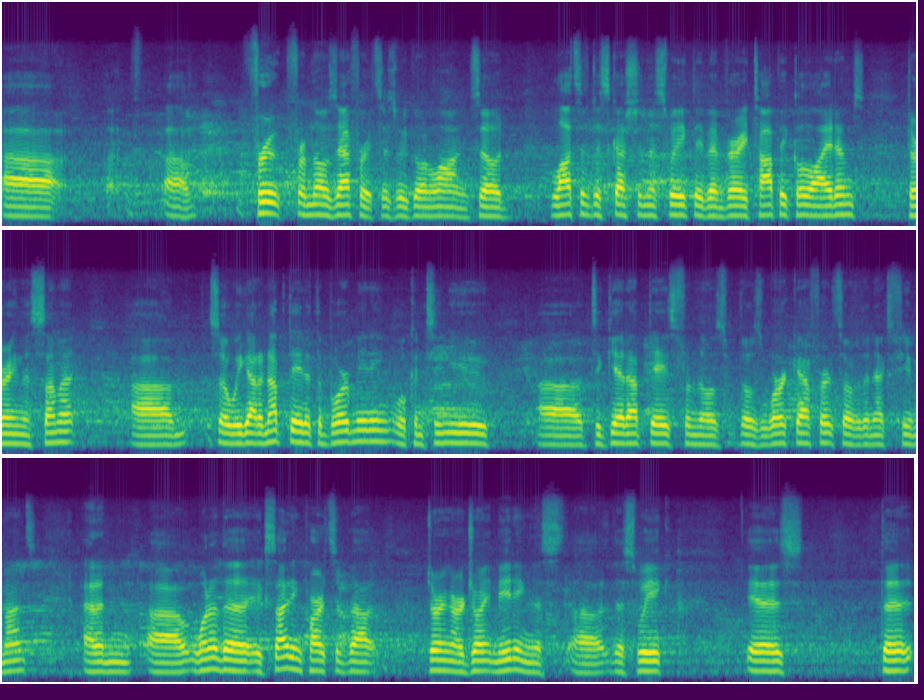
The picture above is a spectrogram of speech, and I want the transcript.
uh, uh, fruit from those efforts as we've gone along. So lots of discussion this week. They've been very topical items. during the summit. Um, so we got an update at the board meeting. We'll continue uh, to get updates from those those work efforts over the next few months. And uh, one of the exciting parts about during our joint meeting this uh, this week is the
